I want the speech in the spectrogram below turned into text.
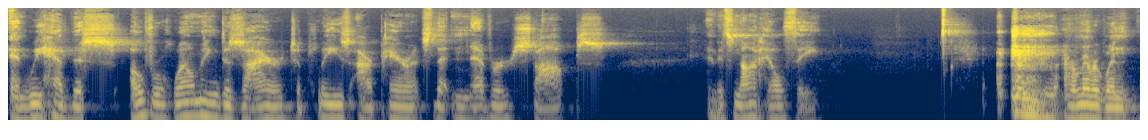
and we have this overwhelming desire to please our parents that never stops. And it's not healthy. I remember when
